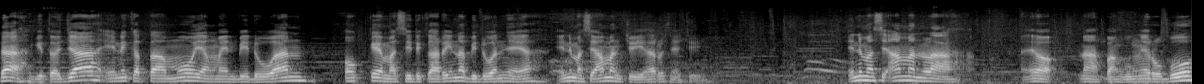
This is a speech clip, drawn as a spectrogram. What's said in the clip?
Dah gitu aja ini ketemu yang main biduan Oke, masih di Karina biduannya ya. Ini masih aman cuy, harusnya cuy. Ini masih aman lah. Ayo, nah panggungnya roboh.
